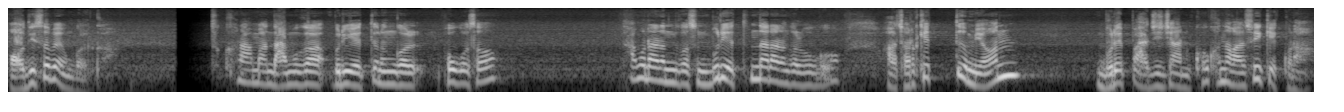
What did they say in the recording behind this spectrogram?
어디서 배운 걸까? 그나마 나무가 물 위에 뜨는 걸 보고서 나무라는 것은 물 위에 뜬다라는 걸 보고 아 저렇게 뜨면 물에 빠지지 않고 건너갈 수 있겠구나.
